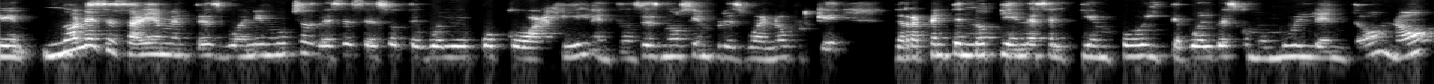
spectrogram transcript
Eh, no necesariamente es bueno y muchas veces eso te vuelve poco ágil, entonces no siempre es bueno porque de repente no tienes el tiempo y te vuelves como muy lento, ¿no?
